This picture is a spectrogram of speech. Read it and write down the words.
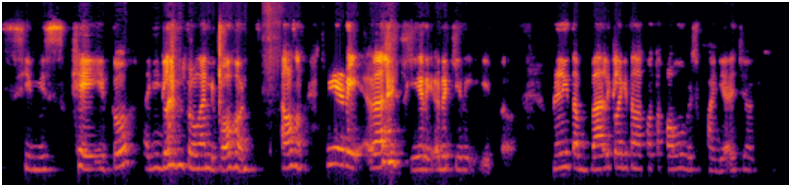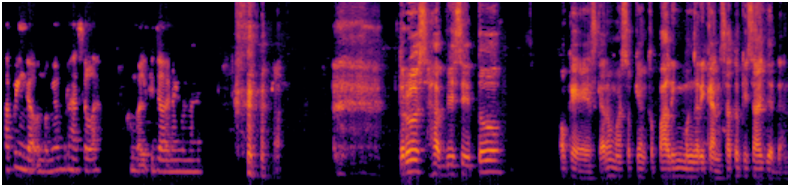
si Miss K itu lagi gelantungan di pohon langsung kiri balik kiri udah kiri gitu dan kita balik lagi tengah kota kalau mau besok pagi aja gitu. tapi enggak untungnya berhasil lah kembali ke jalan yang benar Terus habis itu, oke, sekarang masuk yang ke paling mengerikan. Satu kisah aja, Dan.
